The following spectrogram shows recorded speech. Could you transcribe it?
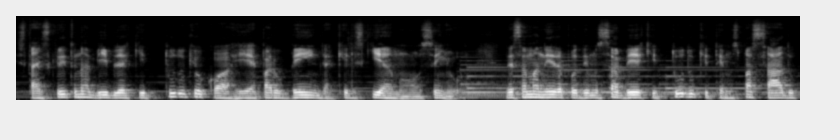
Está escrito na Bíblia que tudo o que ocorre é para o bem daqueles que amam ao Senhor. Dessa maneira, podemos saber que tudo o que temos passado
